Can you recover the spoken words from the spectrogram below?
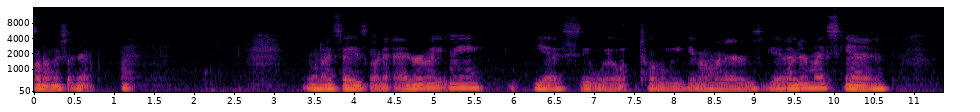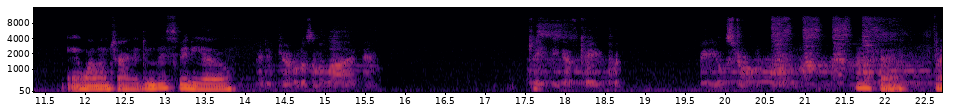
Hold on a second when I say it's going to aggravate me, yes, it will totally get on my nerves, get under my skin. And while I'm trying to do this video, Okay, I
